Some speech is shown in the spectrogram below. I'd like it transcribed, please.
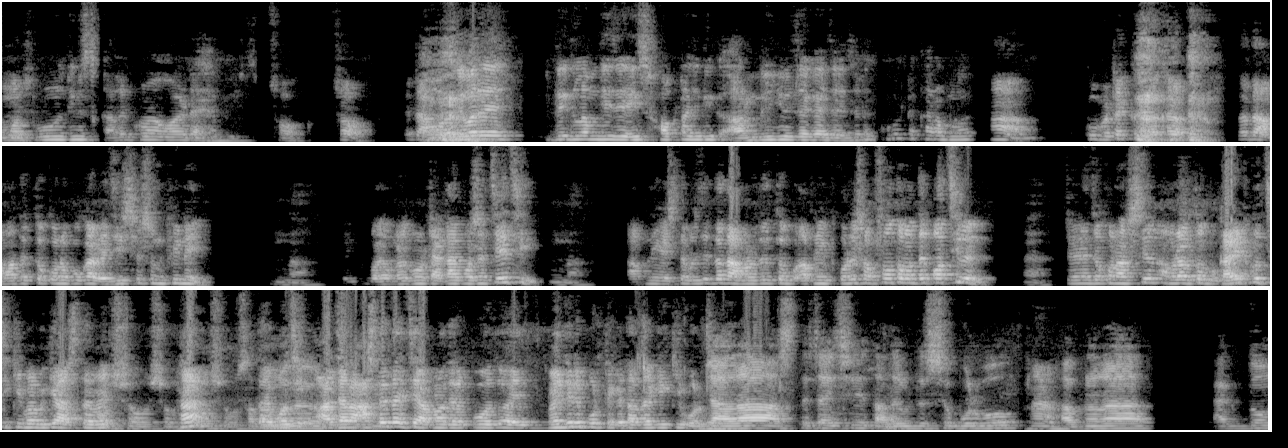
আমার পুরনো জিনিস কালেক্ট করা আমার একটা হ্যাবি শখ। আমাদের এবারে দেখলাম যে এই শখটা যদি আর্নিং এর জায়গায় যায় সেটা খুব একটা খারাপ নয়। হ্যাঁ খুব একটা খারাপ দাদা আমাদের তো কোনো প্রকার রেজিস্ট্রেশন ফি নেই। না। আমরা কোনো টাকা পয়সা চেয়েছি? না। আপনি আসতে পারছেন দাদা আমাদের তো আপনি ফোনে সবসময় তো আমাদের পাচ্ছিলেন হ্যাঁ। ট্রেনে যখন আসছেন আমরা তো গাইড করছি কীভাবে কি আসতে হবে। হ্যাঁ? তাই বলছি আর যারা আসতে চাইছে আপনাদের মেদিনীপুর থেকে তাদেরকে কি বলব? যারা আসতে চাইছে তাদের উদ্দেশ্যে বলব হ্যাঁ। আপনারা একদম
